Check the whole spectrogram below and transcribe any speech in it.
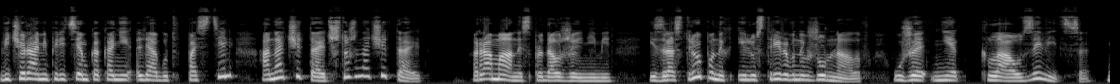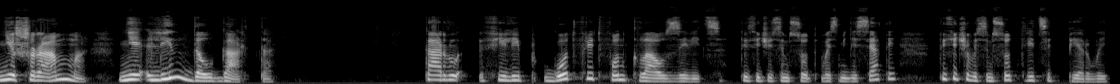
Вечерами перед тем, как они лягут в постель, она читает. Что же она читает? Романы с продолжениями из растрепанных иллюстрированных журналов. Уже не Клаузевица, не Шрамма, не Линделгарта. Карл Филипп Готфрид фон Клаузевиц, 1780-1831.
